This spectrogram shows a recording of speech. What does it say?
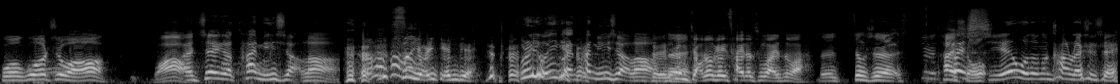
火锅之王，哇哎，这个太明显了，是有一点点，不是有一点太明显了，对，用脚都可以猜得出来是吧？呃，就是就是太熟鞋我都能看出来是谁。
